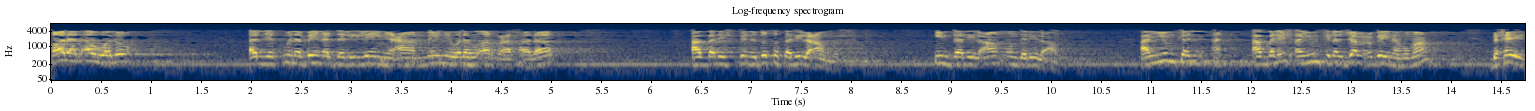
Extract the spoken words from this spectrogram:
قال الأول ان يكون بين دليلين عامين وله أربع حالات. اولش بين دو تا دلیل عام این دلیل عام اون دلیل عام. ان يمكن اولش ان يمكن الجمع بينهما بحيث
